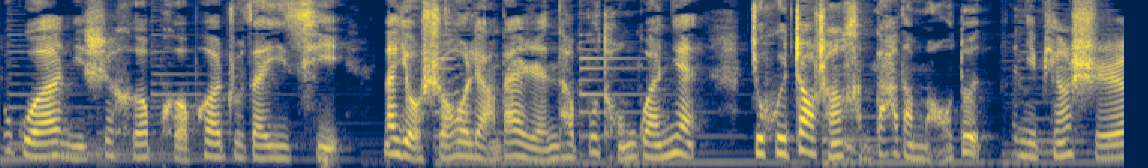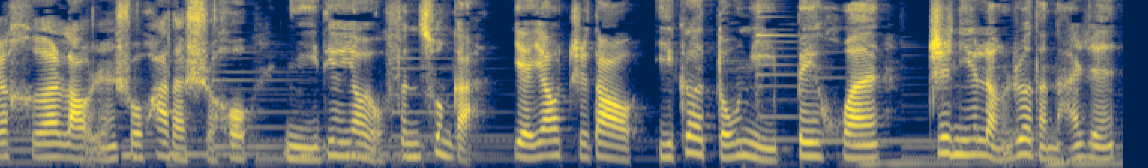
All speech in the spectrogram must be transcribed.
如果你是和婆婆住在一起，那有时候两代人他不同观念，就会造成很大的矛盾。你平时和老人说话的时候，你一定要有分寸感，也要知道，一个懂你悲欢、知你冷热的男人，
